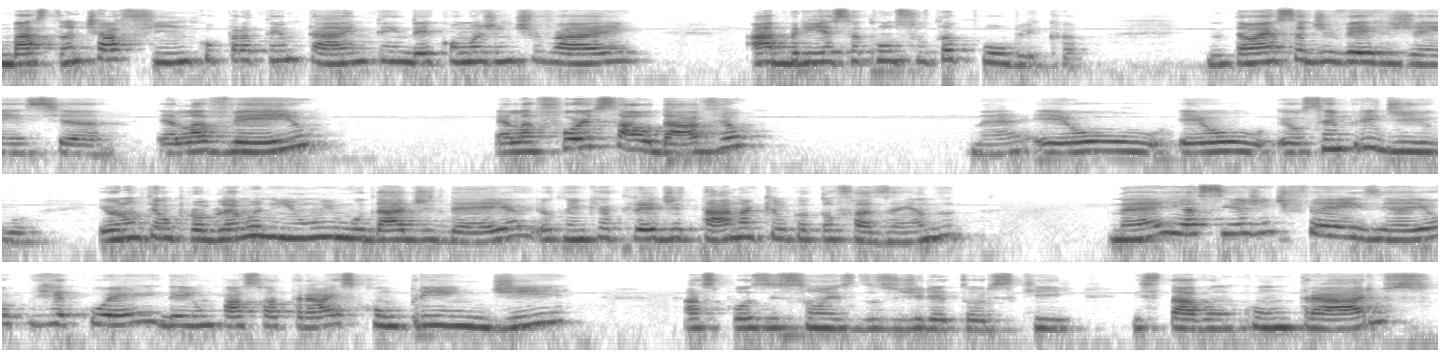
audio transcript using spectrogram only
com bastante afinco para tentar entender como a gente vai abrir essa consulta pública. Então, essa divergência, ela veio, ela foi saudável, né? Eu, eu, eu sempre digo, eu não tenho problema nenhum em mudar de ideia, eu tenho que acreditar naquilo que eu estou fazendo, né? E assim a gente fez. E aí eu recuei, dei um passo atrás, compreendi as posições dos diretores que estavam contrários,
